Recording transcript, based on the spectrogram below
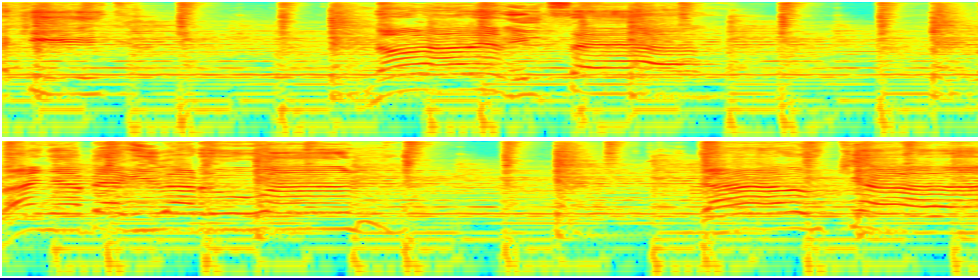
Dakit Nola den hiltzea Baina begi barruan Daukada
